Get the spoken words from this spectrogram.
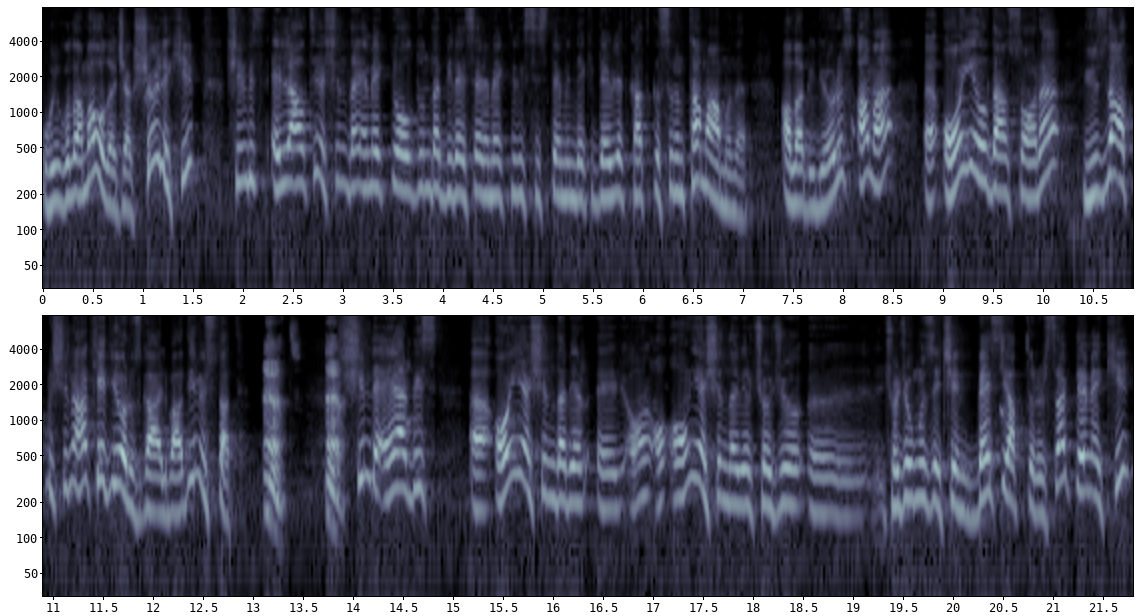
uygulama olacak. Şöyle ki şimdi biz 56 yaşında emekli olduğunda bireysel emeklilik sistemindeki devlet katkısının tamamını alabiliyoruz ama e, 10 yıldan sonra %60'ını hak ediyoruz galiba değil mi Üstad? Evet, evet. Şimdi eğer biz e, 10 yaşında bir e, on- 10 yaşında bir çocuğu e, çocuğumuz için BES yaptırırsak demek ki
